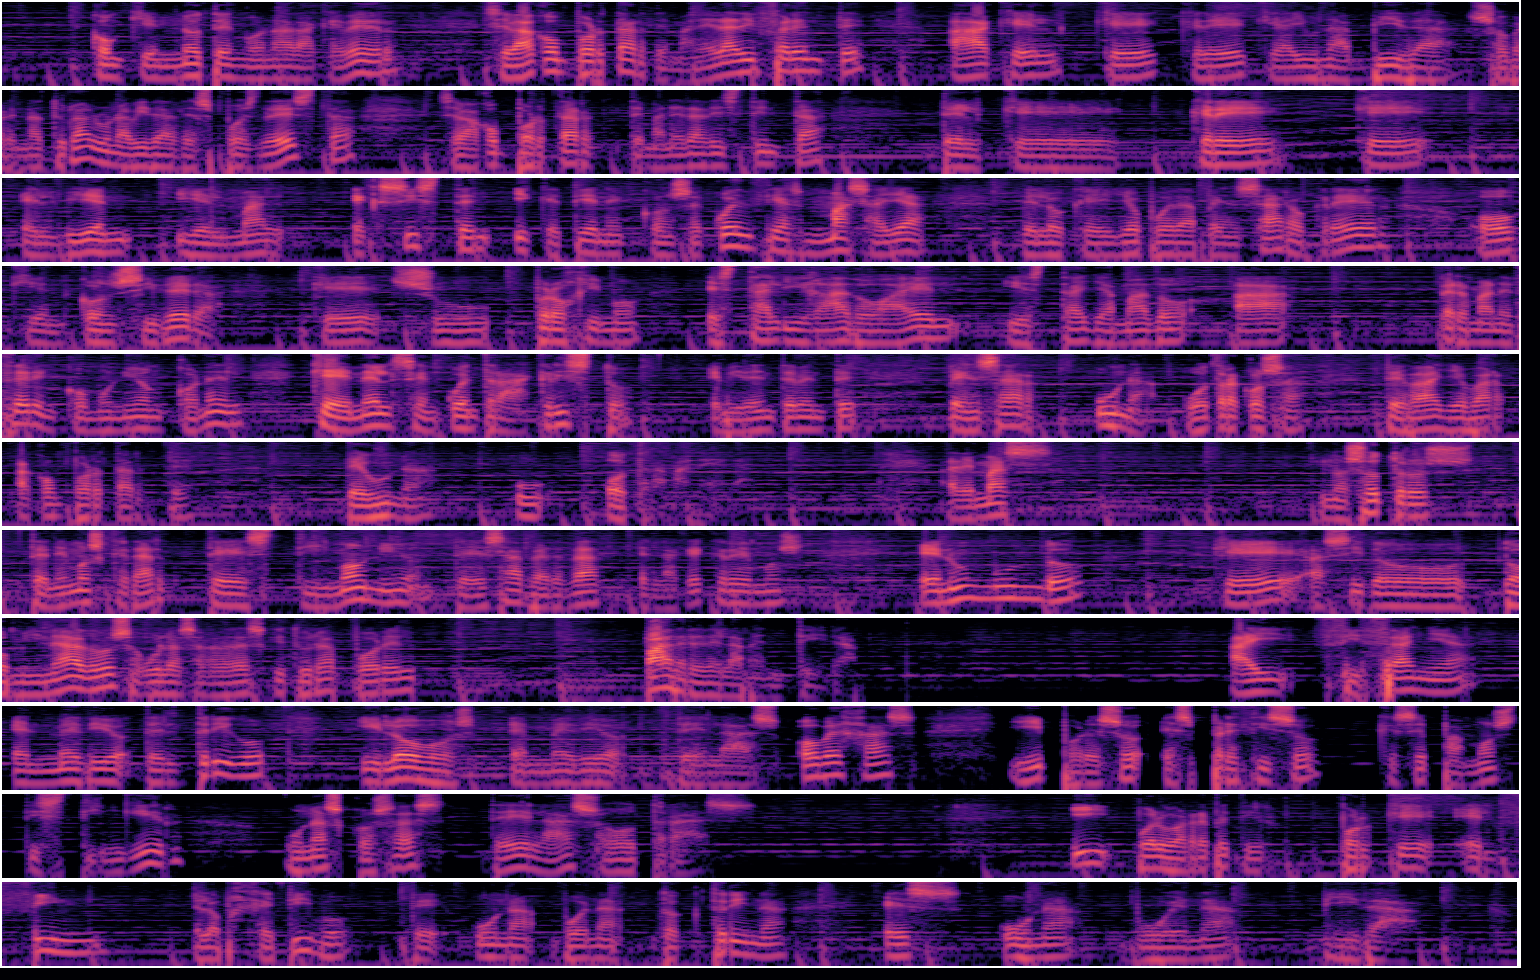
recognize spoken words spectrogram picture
con quien no tengo nada que ver, se va a comportar de manera diferente a aquel que cree que hay una vida sobrenatural, una vida después de esta, se va a comportar de manera distinta del que cree que el bien y el mal existen y que tienen consecuencias más allá de lo que yo pueda pensar o creer, o quien considera que su prójimo está ligado a él y está llamado a permanecer en comunión con él, que en él se encuentra a Cristo, evidentemente pensar una u otra cosa te va a llevar a comportarte de una u otra manera. Además, nosotros tenemos que dar testimonio de esa verdad en la que creemos en un mundo que ha sido dominado, según la Sagrada Escritura, por el padre de la mentira. Hay cizaña en medio del trigo y lobos en medio de las ovejas y por eso es preciso que sepamos distinguir unas cosas de las otras. Y vuelvo a repetir, porque el fin, el objetivo de una buena doctrina es una buena vida.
